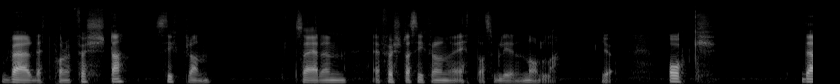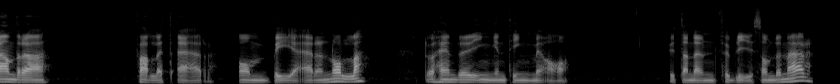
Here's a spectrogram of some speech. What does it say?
värdet på den första siffran. Så är den är första siffran en etta så blir det en nolla. Ja. Och det andra fallet är om B är en nolla. Då händer ingenting med A. Utan den förblir som den är.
